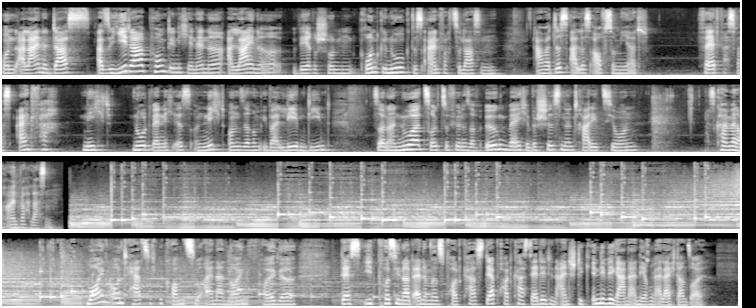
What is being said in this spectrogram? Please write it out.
Und alleine das, also jeder Punkt, den ich hier nenne, alleine wäre schon Grund genug, das einfach zu lassen. Aber das alles aufsummiert für etwas, was einfach nicht notwendig ist und nicht unserem Überleben dient, sondern nur zurückzuführen ist auf irgendwelche beschissenen Traditionen. Das können wir doch einfach lassen. Moin und herzlich willkommen zu einer neuen Folge des Eat Pussy Not Animals Podcast, der Podcast, der dir den Einstieg in die vegane Ernährung erleichtern soll.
